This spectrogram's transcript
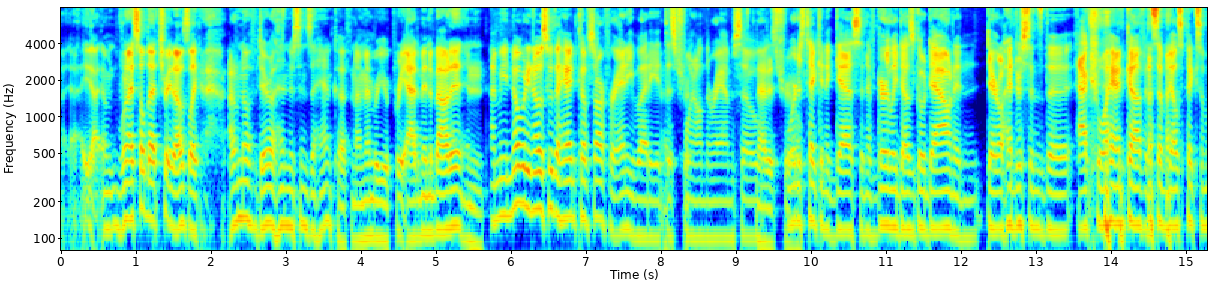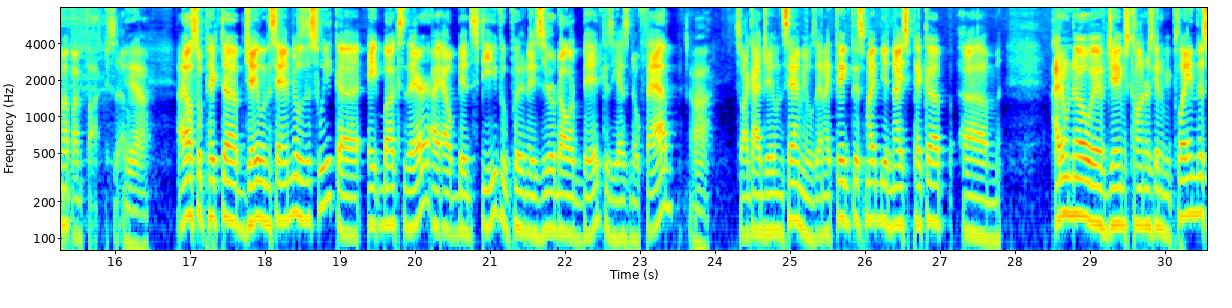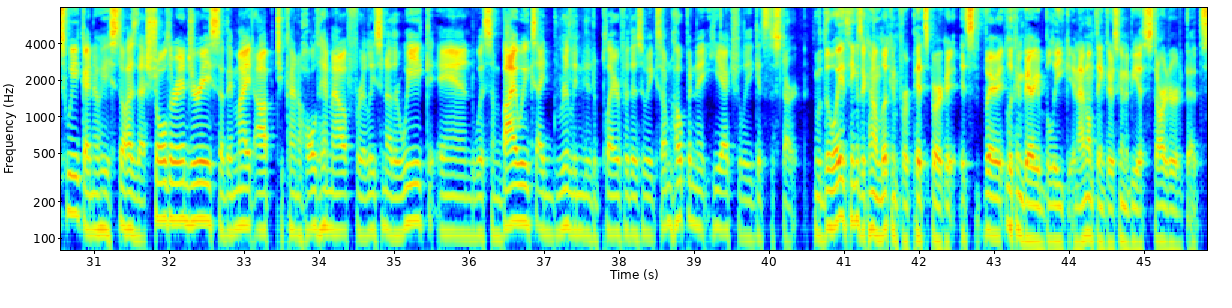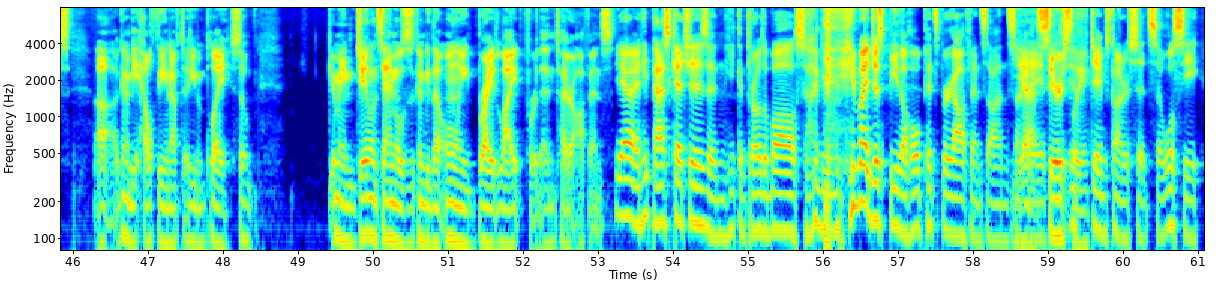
I- yeah, when I saw that trade, I was like, I don't know if Darrell Henderson's a handcuff, and I remember you're pretty adamant about it, and I mean, nobody knows who the handcuffs are for anybody at this true. point on the Rams. So That is true. We're just taking a guess, and if Gurley does go down and Darrell Henderson's the actual handcuff, and somebody else picks him up, I'm fucked. So yeah, I also picked up Jaylen Samuels this week, uh, eight bucks there. I outbid Steve, who put in a zero dollar bid because he has no FAAB. ah, So I got Jaylen Samuels, and I think this might be a nice pickup. Um, I don't know if James Conner is going to be playing this week. I know he still has that shoulder injury, so they might opt to kind of hold him out for at least another week. And with some bye weeks, I really needed a player for this week, so I'm hoping that he actually gets the start. the way things are kind of looking for Pittsburgh, it's very looking very bleak, and I don't think there's going to be a starter that's uh, going to be healthy enough to even play. So, I mean, Jaylen Samuels is going to be the only bright light for that entire offense. Yeah, and he pass catches and he can throw the ball, so I mean, he might just be the whole Pittsburgh offense on Sunday. Yeah, if seriously. if James Conner sits, so we'll see.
